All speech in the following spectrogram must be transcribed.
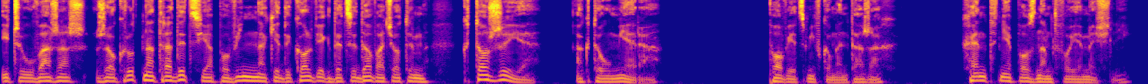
I czy uważasz, że okrutna tradycja powinna kiedykolwiek decydować o tym, kto żyje, a kto umiera? Powiedz mi w komentarzach. Chętnie poznam Twoje myśli.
